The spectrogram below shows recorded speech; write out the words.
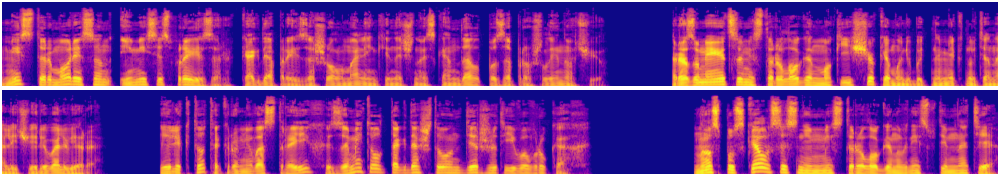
Мистер Моррисон и миссис Фрейзер, когда произошел маленький ночной скандал позапрошлой ночью. Разумеется, мистер Логан мог еще кому-нибудь намекнуть о наличии револьвера. Или кто-то, кроме вас троих, заметил тогда, что он держит его в руках. Но спускался с ним мистер Логан вниз в темноте,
